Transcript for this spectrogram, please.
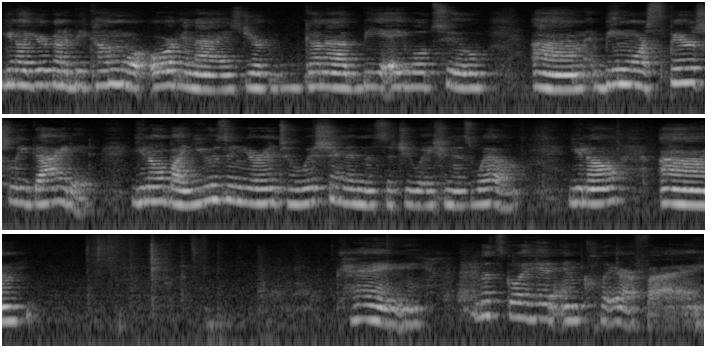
You know, you're going to become more organized. You're going to be able to um, be more spiritually guided, you know, by using your intuition in the situation as well, you know. Um, okay, let's go ahead and clarify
